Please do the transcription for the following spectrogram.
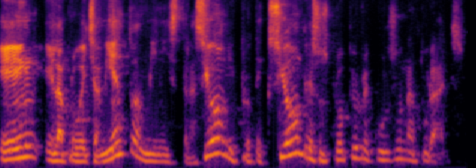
en el aprovechamiento, administración y protección de sus propios recursos naturales.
